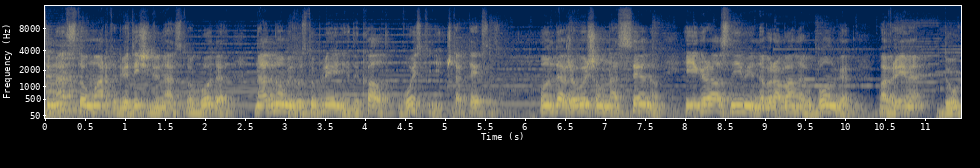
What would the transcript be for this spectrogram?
17 марта 2012 года на одном из выступлений The Cult в Остине, штат Техас, он даже вышел на сцену и играл с ними на барабанах бонга во время двух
